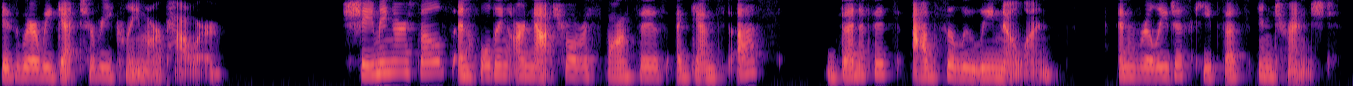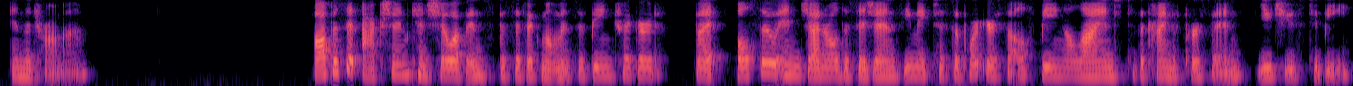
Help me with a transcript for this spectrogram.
is where we get to reclaim our power. Shaming ourselves and holding our natural responses against us benefits absolutely no one and really just keeps us entrenched in the trauma. Opposite action can show up in specific moments of being triggered, but also in general decisions you make to support yourself being aligned to the kind of person you choose to be.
